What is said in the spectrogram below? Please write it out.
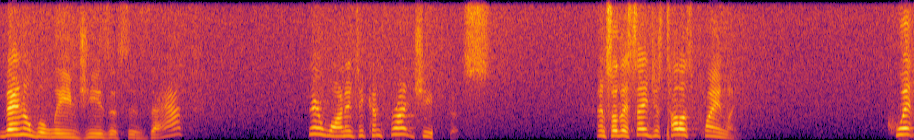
they don't believe Jesus is that. They're wanting to confront Jesus. And so they say, just tell us plainly. Quit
